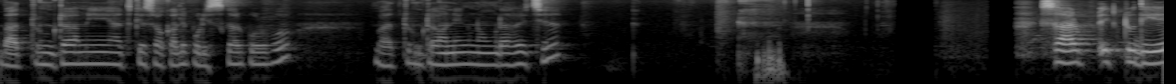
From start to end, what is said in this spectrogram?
বাথরুমটা আমি আজকে সকালে পরিষ্কার করব। বাথরুমটা অনেক নোংরা হয়েছে। সার্ফ একটু দিয়ে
